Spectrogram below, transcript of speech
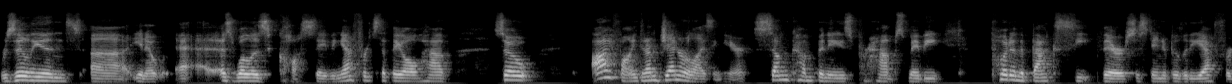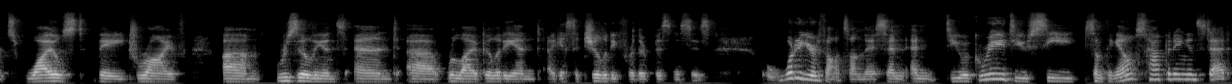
resilience, uh, you know, as well as cost saving efforts that they all have. So I find, and I'm generalizing here, some companies perhaps maybe put in the back seat their sustainability efforts whilst they drive um, resilience and uh, reliability and I guess agility for their businesses. What are your thoughts on this? And and do you agree? Do you see something else happening instead?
